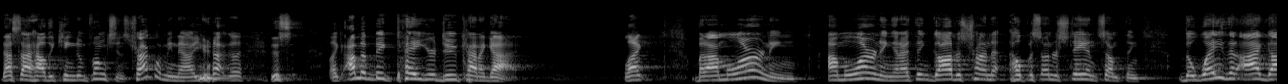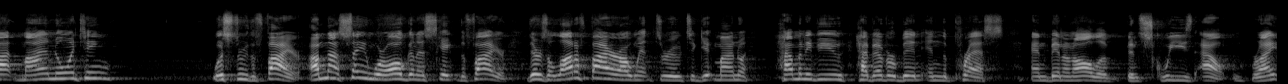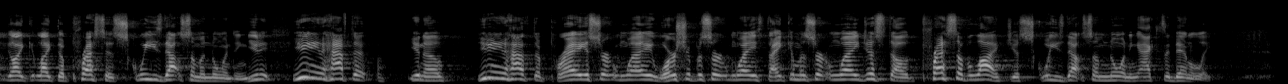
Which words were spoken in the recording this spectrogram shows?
That's not how the kingdom functions. Track with me now. You're not gonna this like I'm a big pay your due kind of guy. Like, but I'm learning. I'm learning, and I think God is trying to help us understand something. The way that I got my anointing was through the fire. I'm not saying we're all gonna escape the fire. There's a lot of fire I went through to get my anointing. How many of you have ever been in the press and been an olive been squeezed out, right? Like, like the press has squeezed out some anointing. You, you didn't even have to, you know, you didn't even have to pray a certain way, worship a certain way, thank Him a certain way. Just the press of life just squeezed out some anointing accidentally.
